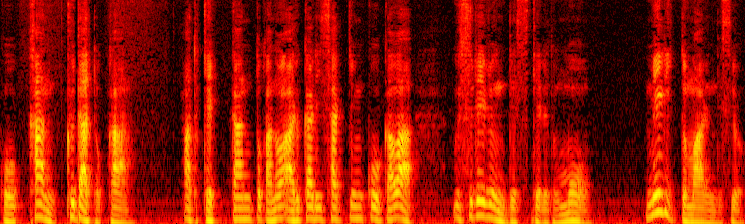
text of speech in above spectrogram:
こう管管とかあと血管とかのアルカリ殺菌効果は薄れるんですけれどもメリットもあるんですよ。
